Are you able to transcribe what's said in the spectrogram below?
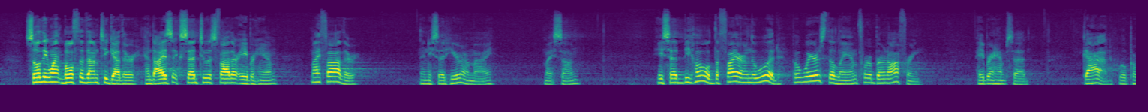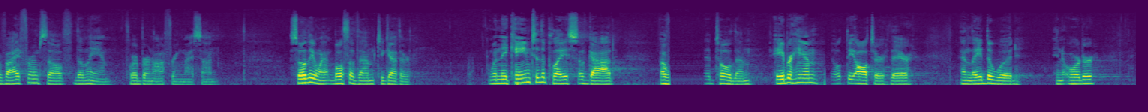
So they went both of them together, and Isaac said to his father Abraham, My father. Then he said, Here am I, my son. He said, Behold, the fire and the wood, but where is the lamb for a burnt offering? Abraham said, God will provide for himself the lamb for a burnt offering, my son. So they went, both of them, together. When they came to the place of God, of what had told them, Abraham built the altar there and laid the wood in order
